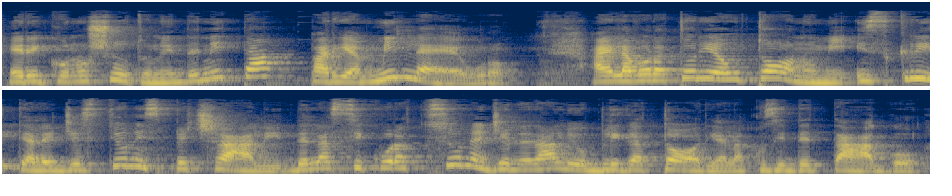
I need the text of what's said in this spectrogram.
è riconosciuta un'indennità pari a 1000 euro. Ai lavoratori autonomi iscritti alle gestioni speciali dell'assicurazione generale obbligatoria obbligatoria, la cosiddetta AGO,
